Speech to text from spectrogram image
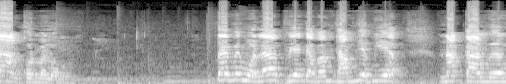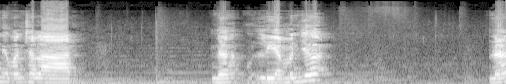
จ้างคนมาลงเต็มไปหมดแล้วเพียงแต่มันทำเงียบๆนักการเมืองเนี่ยมันฉลาดนะเหลี่ยมมันเยอะ นะ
